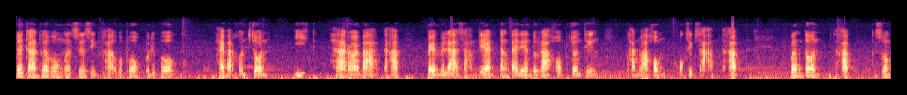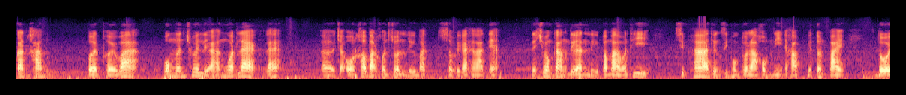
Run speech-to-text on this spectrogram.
ด้วยการเพิ่มวงเงินซื้อสินค้าอุปโภคบริโภค ให้บัตรคนจนอีก 500 บาทนะครับ เป็นเวลา 3 เดือน ตั้งแต่เดือนตุลาคมจนถึงธันวาคม 63 นะครับ เบื้องต้นนะครับ กระทรวงการคลังเปิดเผยว่าวงเงินช่วยเหลืองวดแรก และจะโอนเข้าบัตรคนจนหรือบัตรสวัสดิการแห่งรัฐเนี่ยในช่วงกลางเดือนหรือประมาณวันที่ 15ถึง16 ตุลาคมนี้นะครับเป็นต้นไป โดย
